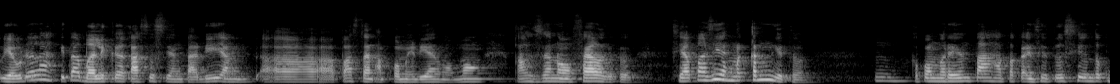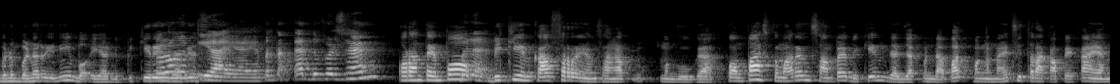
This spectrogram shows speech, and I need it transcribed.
ya udahlah kita balik ke kasus yang tadi yang eh, apa stand up komedian ngomong kasusnya novel gitu. Siapa sih yang neken gitu ke pemerintah atau ke institusi untuk bener-bener ini mbok ya dipikirin Tolong, serius iya iya iya. At the first hand, Koran Tempo Benar. bikin cover yang sangat menggugah. Kompas kemarin sampai bikin jajak pendapat mengenai citra KPK yang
